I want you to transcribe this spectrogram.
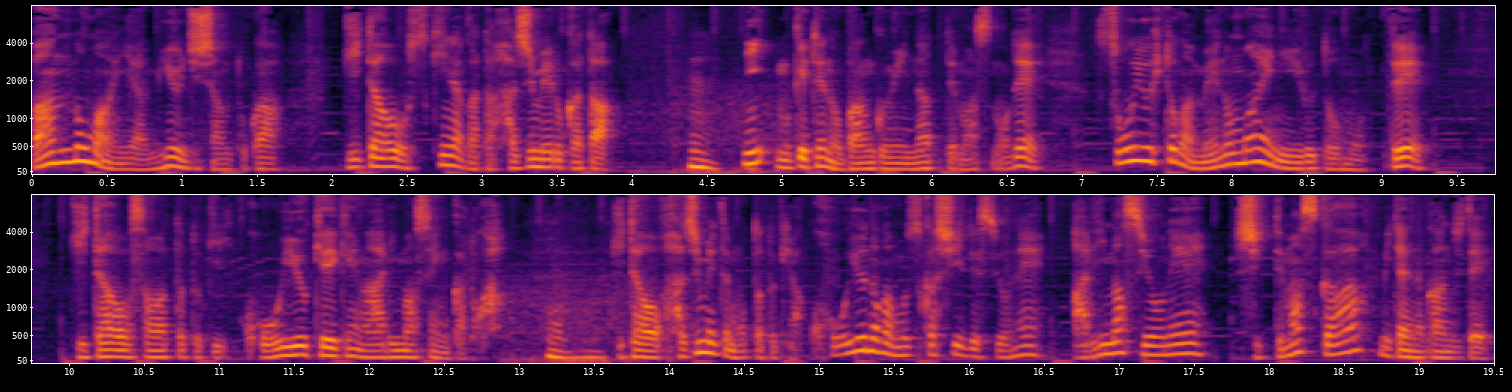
バンドマンやミュージシャンとか、ギターを好きな方、始める方うん。うん。に向けての番組になってますので、そういう人が目の前にいると思って、ギターを触った時、こういう経験ありませんかとか、うんギターを初めて持った時はこういうのが難しいですよね。ありますよね。知ってますか？みたいな感じで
